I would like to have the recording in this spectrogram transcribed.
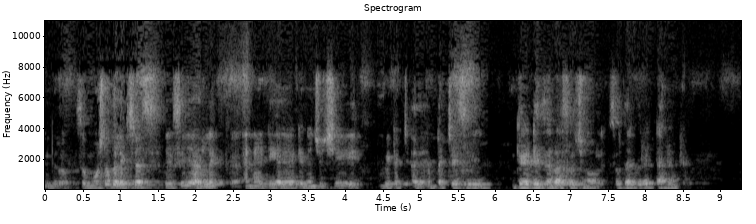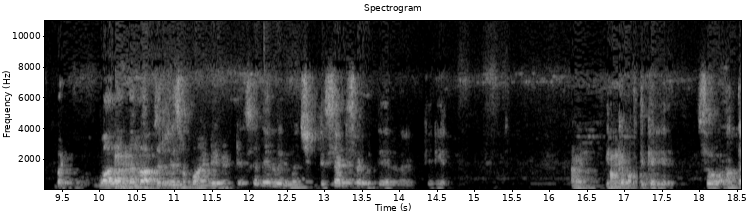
ఇందులో. So most of the lecturers చేసి ఆర్ లైక్ ఎన్ఐటి ఐఐటి నుంచి వచ్చి బీటెక్ అదే ఎంటెక్ చేసి గేట్ ఎగ్జామ్ రాసి వచ్చిన వాళ్ళు. So they're very talented but వాళ్ళందరిలో Hmm. అబ్జర్వ్ చేసిన పాయింట్ ఏంటంటే so they are very much dissatisfied with their career I mean income of the career so అంత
